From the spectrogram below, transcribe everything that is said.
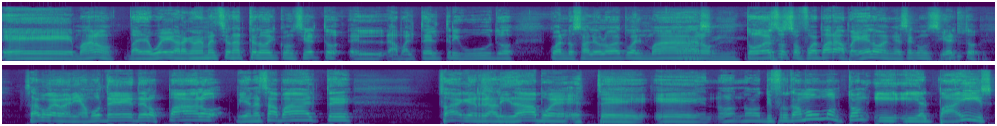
Eh, mano, by the way, ahora que me mencionaste lo del concierto, el, aparte del tributo, cuando salió lo de tu hermano, Ah, sí. todo eso, eso fue para pelos en ese concierto. ¿Sabes? Porque veníamos de, de los palos, viene esa parte. ¿Sabes? Que en realidad, pues, este, eh, no- nos disfrutamos un montón y, y el país,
